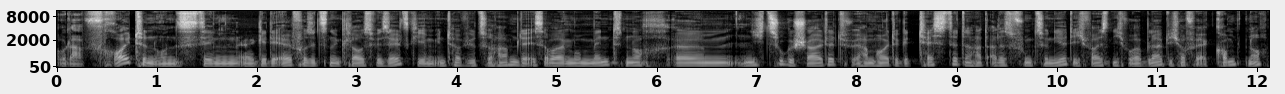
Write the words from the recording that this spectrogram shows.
oder freuten uns, den äh, GDL-Vorsitzenden Klaus Wieselski im Interview zu haben. Der ist aber im Moment noch ähm, nicht zugeschaltet. Wir haben heute getestet, dann hat alles funktioniert. Ich weiß nicht, wo er bleibt. Ich hoffe, er kommt noch.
